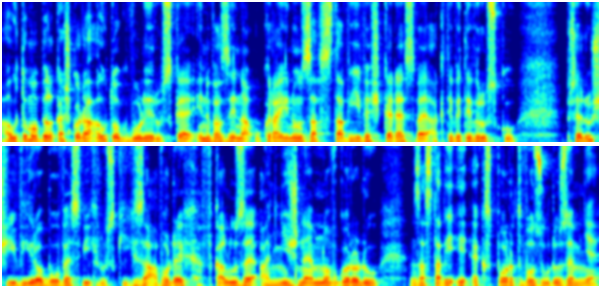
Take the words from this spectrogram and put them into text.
Automobilka Škoda Auto kvůli ruské invazi na Ukrajinu zastaví veškeré své aktivity v Rusku. Přeruší výrobu ve svých ruských závodech v Kaluze a Nižném Novgorodu. Zastaví i export vozů do země.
